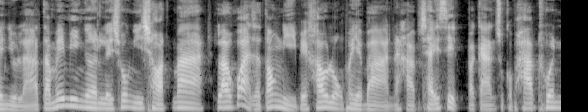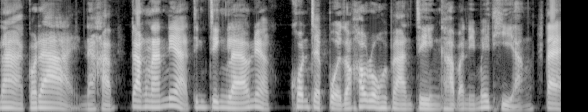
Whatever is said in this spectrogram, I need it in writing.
End อยู่แล้ว แต่ไม่มีเงินเลยช่วงนี้ช็อตมาก เราก็อาจจะต้องหนีไปเข้าโรงพยาบาลนะครับใช้สิทธิ์ประกันสุขภาพทั่วหน้าก็ได้นะครับดังนั้นเนี่ยจริง ๆ แล้วเนี่ยคนเจ็บป่วยต้องเข้าโรงพยาบาลจริงครับอันนี้ไม่เถียง แต่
